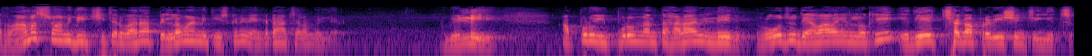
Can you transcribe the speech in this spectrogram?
రామస్వామి దీక్షితర్ వారు ఆ పిల్లవాడిని తీసుకుని వెంకటాచలం వెళ్ళారు. వెళ్ళి అప్పుడు ఇప్పుడున్నంత హడావిడి లేదు. రోజు దేవాలయంలోకి యథేచ్ఛగా ప్రవేశం చెయ్యొచ్చు.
